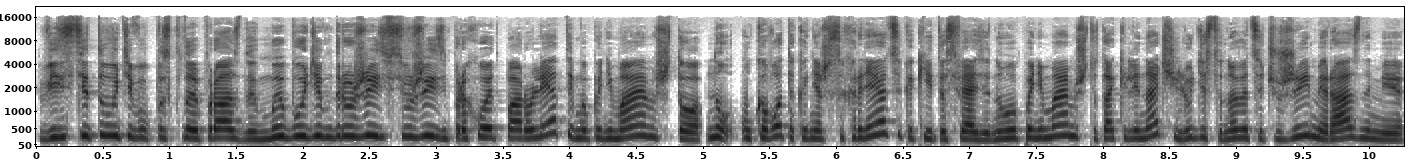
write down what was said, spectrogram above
в институте выпускной празднуем, мы будем дружить всю жизнь, проходит пару лет, и мы понимаем, что, ну, у кого-то, конечно, сохраняются какие-то связи, но мы понимаем, что так или иначе люди становятся чужими, разными,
